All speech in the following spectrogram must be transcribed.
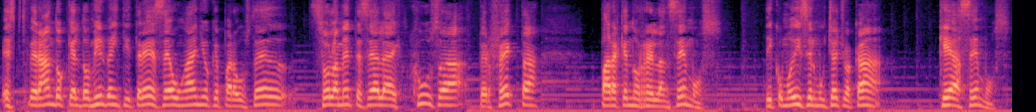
Esperando que el 2023 sea un año que para usted solamente sea la excusa perfecta para que nos relancemos. Y como dice el muchacho acá, ¿qué hacemos?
